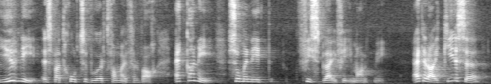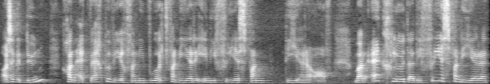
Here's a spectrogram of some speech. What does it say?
hierdie is wat God se woord van my verwag. Ek kan nie sommer net vies bly vir iemand nie. Ek het daai keuse, as ek dit doen, gaan ek wegbeweeg van die woord van die Here en die vrees van die Here af. Maar ek glo dat die vrees van die Here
